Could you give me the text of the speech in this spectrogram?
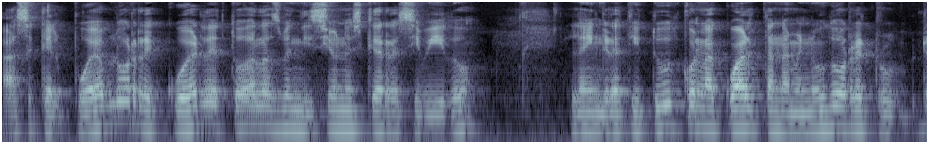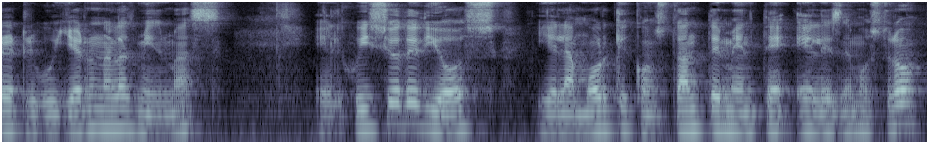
hace que el pueblo recuerde todas las bendiciones que ha recibido, la ingratitud con la cual tan a menudo retribuyeron a las mismas, el juicio de Dios y el amor que constantemente Él les demostró.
